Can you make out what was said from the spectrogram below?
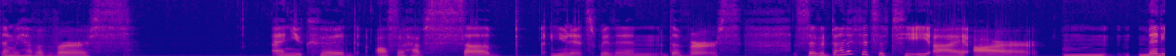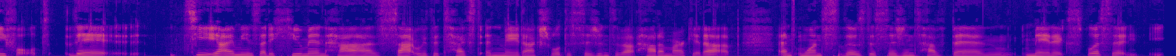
then we have a verse, and you could also have sub units within the verse. So the benefits of TEI are m- manyfold. They TEI means that a human has sat with the text and made actual decisions about how to mark it up. And once those decisions have been made explicit, y-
